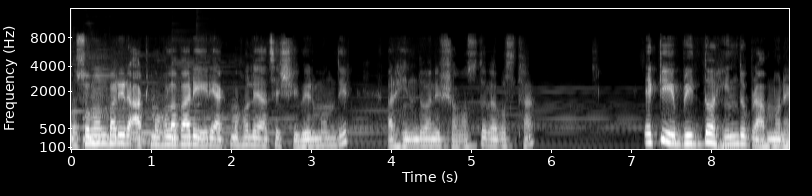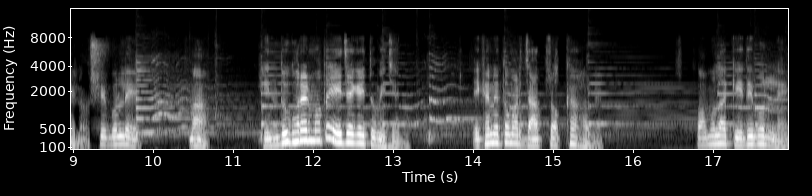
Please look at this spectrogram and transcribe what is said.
মুসলমান বাড়ির আটমহলা বাড়ির এক মহলে আছে শিবের মন্দির আর হিন্দুয়ানির সমস্ত ব্যবস্থা। একটি বৃদ্ধ হিন্দু ব্রাহ্মণ এলো। সে বললে, মা, হিন্দু ঘরের মতো এই জায়গায় তুমি যেন। এখানে তোমার জাত রক্ষা হবে। কমলা কেঁদে বললে,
